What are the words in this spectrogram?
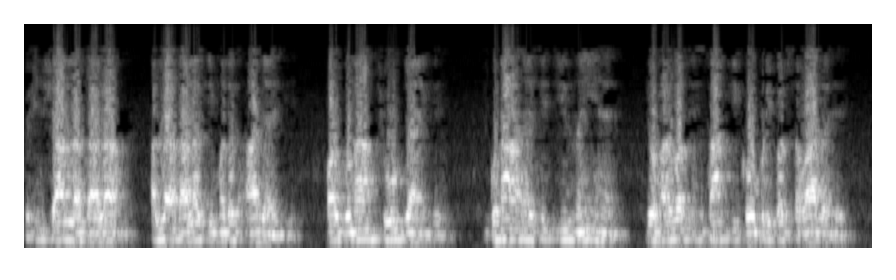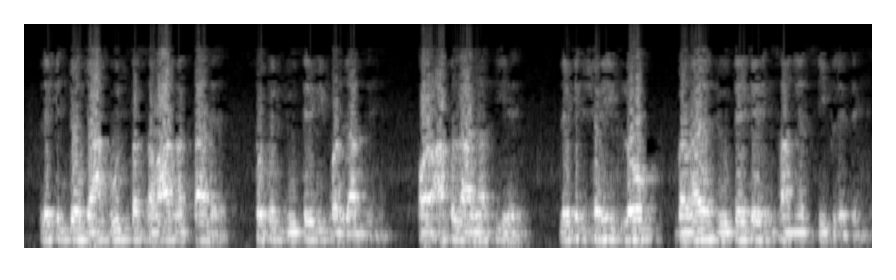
تو ان شاء اللہ تعالیٰ اللہ کی مدد آ جائے گی اور گناہ چھوٹ جائیں گے۔ گناہ ایسی چیز نہیں ہے جو ہر وقت انسان کی کھوپڑی پر سوار رہے، لیکن جو جان بوجھ کر سوار رکھتا ہے، تو پھر جوتے بھی پڑ جاتے ہیں اور عقل آ جاتی ہے۔ لیکن شریف لوگ بغیر جوتے کے انسانیت سیکھ لیتے ہیں۔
